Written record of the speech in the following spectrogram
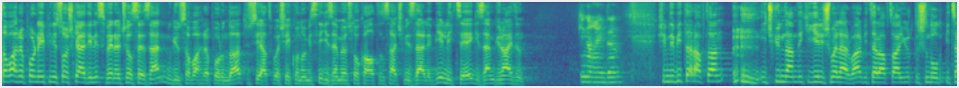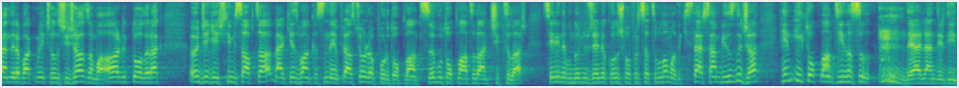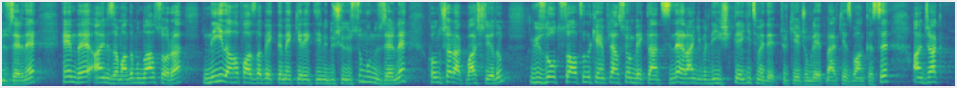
Sabah raporuna hepiniz hoş geldiniz. Ben Açıl Sezen. Bugün sabah raporunda TÜSİAD Baş Ekonomisti Gizem Öztok Altınsaç bizlerle birlikte. Gizem günaydın. Günaydın. Şimdi bir taraftan iç gündemdeki gelişmeler var. Bir taraftan yurt dışında olup bitenlere bakmaya çalışacağız ama ağırlıklı olarak önce geçtiğimiz hafta Merkez Bankası'nın enflasyon raporu toplantısı. Bu toplantıdan çıktılar. Senin de bunların üzerine konuşma fırsatı bulamadık. İstersen bir hızlıca hem ilk toplantıyı nasıl değerlendirdiğin üzerine hem de aynı zamanda bundan sonra neyi daha fazla beklemek gerektiğini düşünürsün. Bunun üzerine konuşarak başlayalım. %36'lık enflasyon beklentisinde herhangi bir değişikliğe gitmedi Türkiye Cumhuriyet Merkez Bankası. Ancak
